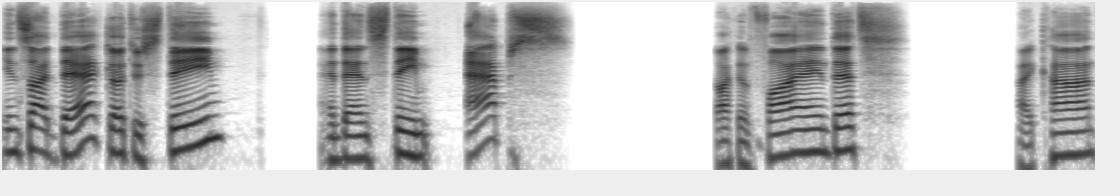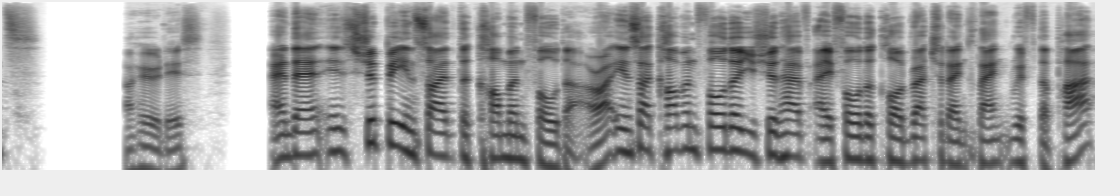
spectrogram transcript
Inside there, go to Steam and then Steam Apps. If I can find it. I can't. Oh, here it is. And then it should be inside the common folder. All right. Inside common folder, you should have a folder called Ratchet and Clank Rift Apart.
